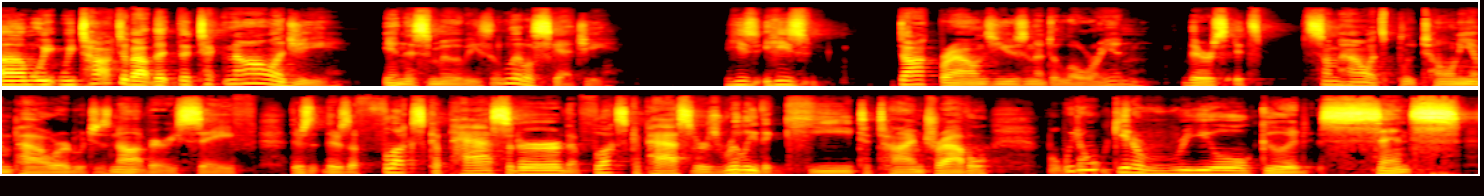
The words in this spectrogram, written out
Um, we we talked about the the technology in this movie. It's a little sketchy. He's he's Doc Brown's using a DeLorean. There's it's somehow it's plutonium powered, which is not very safe. There's there's a flux capacitor. The flux capacitor is really the key to time travel, but we don't get a real good sense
